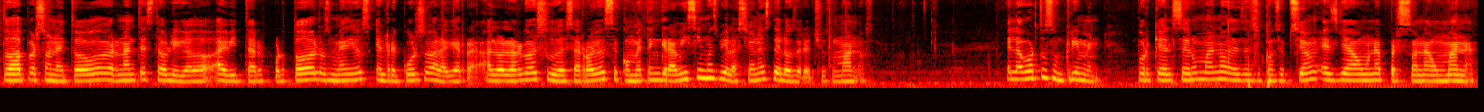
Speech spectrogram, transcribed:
Toda persona y todo gobernante está obligado a evitar por todos los medios el recurso a la guerra. A lo largo de su desarrollo se cometen gravísimas violaciones de los derechos humanos. El aborto es un crimen, porque el ser humano desde su concepción es ya una persona humana,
